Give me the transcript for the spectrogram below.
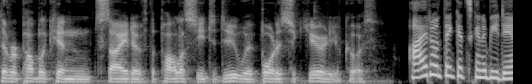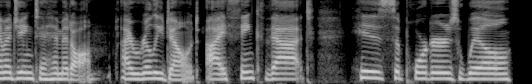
the Republican side of the policy to do with border security, of course. I don't think it's going to be damaging to him at all. I really don't. I think that his supporters will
